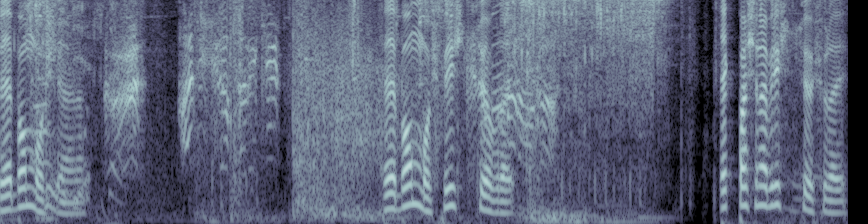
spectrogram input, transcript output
B bomboş yani. B bomboş bir iş tutuyor burayı. Tek başına bir iş tutuyor şurayı.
